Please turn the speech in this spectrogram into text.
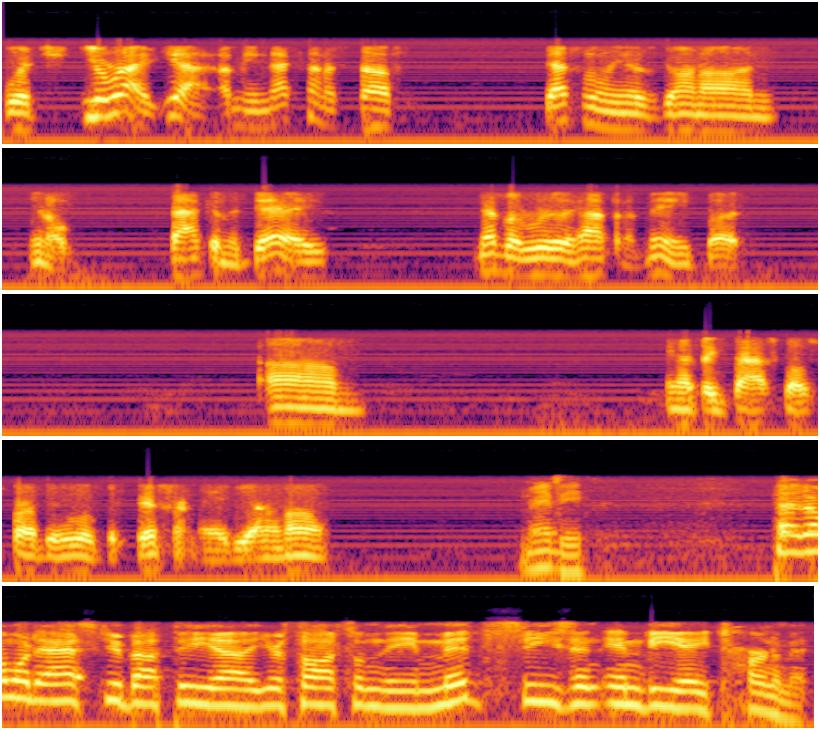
Which you're right. Yeah, I mean that kind of stuff definitely has gone on. You know, back in the day, never really happened to me, but um, and I think basketball's probably a little bit different. Maybe I don't know. maybe. Pat, I want to ask you about the uh, your thoughts on the mid-season NBA tournament.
